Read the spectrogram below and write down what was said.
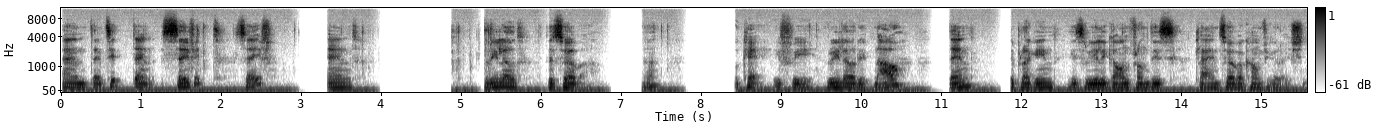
and that's it. Then save it, save and reload the server. Uh, okay, if we reload it now, then the plugin is really gone from this client server configuration.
